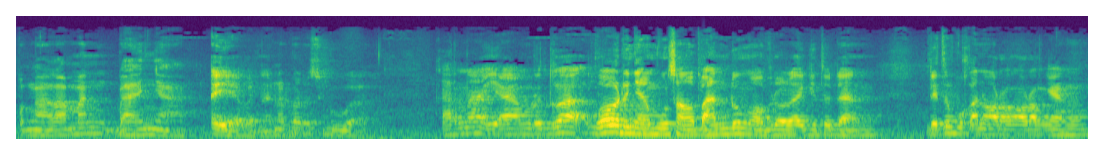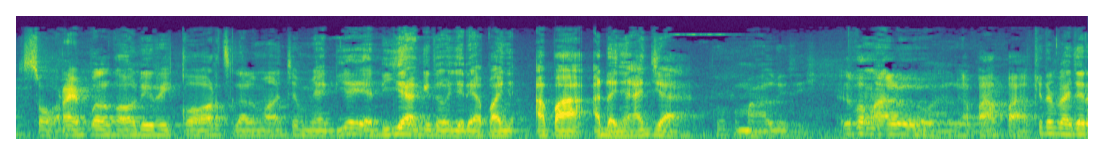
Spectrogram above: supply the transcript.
pengalaman banyak. Eh, iya benar. Kenapa harus gua? Karena ya menurut gua, gua udah nyambung sama Bandung ngobrolnya gitu dan dia tuh bukan orang-orang yang so rebel kalau di record segala macam ya dia ya dia gitu jadi apanya apa adanya aja. Gue pemalu sih. Lu pemalu, Pemalu. nggak apa-apa. Kita belajar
